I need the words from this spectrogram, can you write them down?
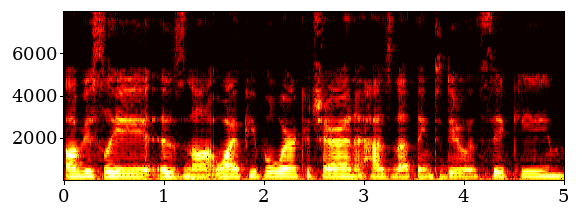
obviously is not why people wear kachera and it has nothing to do with Sikhi.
